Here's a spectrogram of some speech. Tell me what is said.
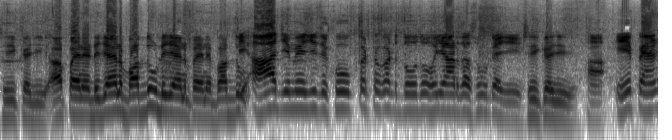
ਠੀਕ ਹੈ ਜੀ। ਆ ਪਏ ਨੇ ਡਿਜ਼ਾਈਨ ਵਾਧੂ ਡਿਜ਼ਾਈਨ ਪਏ ਨੇ ਵਾਧੂ। ਤੇ ਆ ਜਿਵੇਂ ਜੀ ਦੇਖੋ ਘੱਟੋ ਘੱਟ 2-2000 ਦਾ ਸੂਟ ਹੈ ਜੀ। ਠੀਕ ਹੈ ਜੀ। ਹਾਂ ਇਹ ਪੈਣ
